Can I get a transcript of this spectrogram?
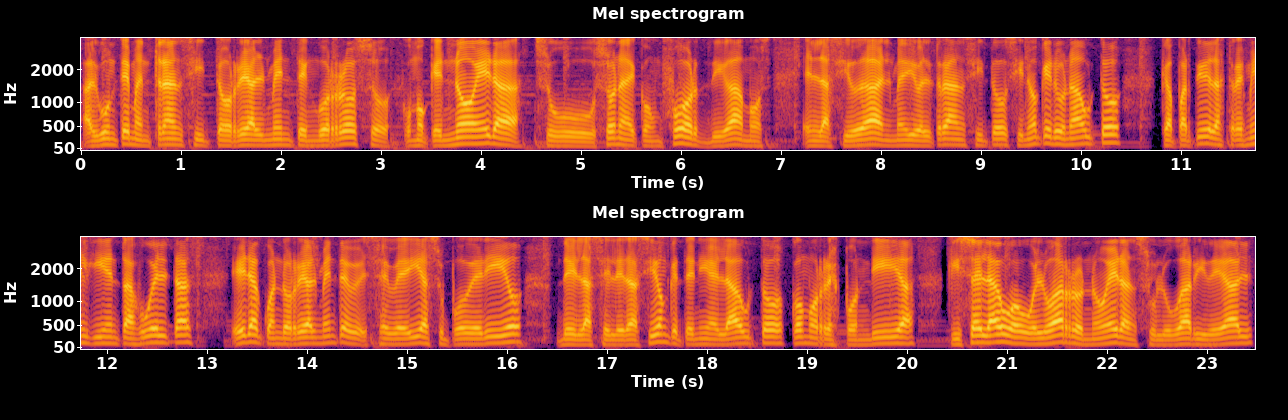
algún tema en tránsito realmente engorroso, como que no era su zona de confort, digamos, en la ciudad, en medio del tránsito, sino que era un auto que a partir de las 3.500 vueltas era cuando realmente se veía su poderío de la aceleración que tenía el auto, cómo respondía. Quizá el agua o el barro no eran su lugar ideal.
